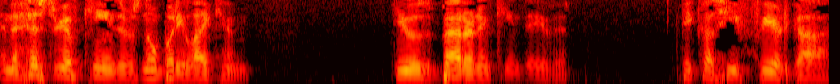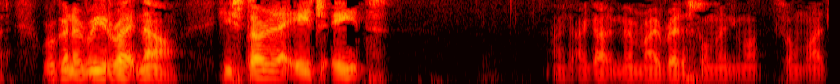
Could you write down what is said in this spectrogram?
in the history of kings, there was nobody like him. He was better than King David because he feared God. We're going to read right now. He started at age eight. I, I got to remember. I read it so many months so much.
